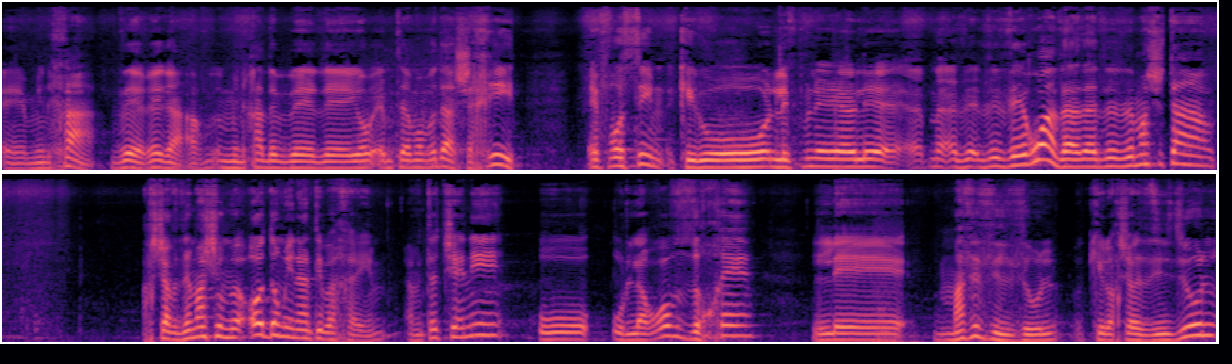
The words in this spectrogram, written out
אה, מנחה, ורגע, מנחה באמצע יום עבודה, שחית, איפה עושים? כאילו, לפני, זה, זה, זה אירוע, זה, זה, זה, זה משהו שאתה... עכשיו, זה משהו מאוד דומיננטי בחיים, אבל מצד שני, הוא, הוא לרוב זוכה ל... מה זה זלזול? כאילו עכשיו זלזול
